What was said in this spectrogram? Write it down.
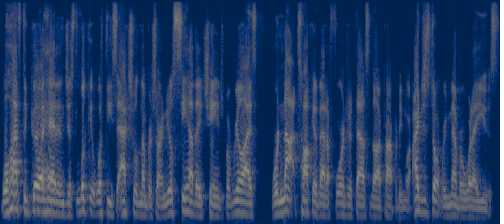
we'll have to go ahead and just look at what these actual numbers are, and you'll see how they change. But realize we're not talking about a four hundred thousand dollar property anymore. I just don't remember what I used,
